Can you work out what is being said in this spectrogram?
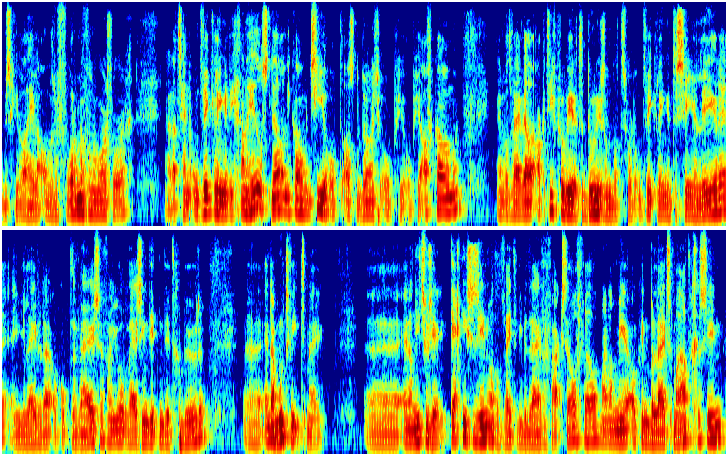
misschien wel hele andere vormen van hoorzorg. Nou, dat zijn ontwikkelingen die gaan heel snel en die, komen, zie je op, als de branche op je, op je afkomen. En wat wij wel actief proberen te doen is om dat soort ontwikkelingen te signaleren en je leden daar ook op te wijzen van joh, wij zien dit en dit gebeuren. Uh, en daar moeten we iets mee. Uh, en dan niet zozeer in technische zin, want dat weten die bedrijven vaak zelf wel, maar dan meer ook in beleidsmatige zin.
